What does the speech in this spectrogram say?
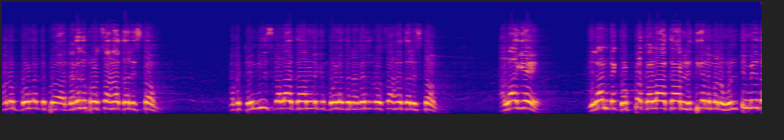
మనం బోళ్ళంత నగదు ప్రోత్సాహకాలు ఇస్తాం. ఒక టెన్నిస్ కళాకారులకి బోళ్ళంత నగదు ప్రోత్సాహకాలు ఇస్తాం. అలాగే ఇలాంటి గొప్ప కళాకారులు ఎందుకంటే మన ఒంటి మీద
